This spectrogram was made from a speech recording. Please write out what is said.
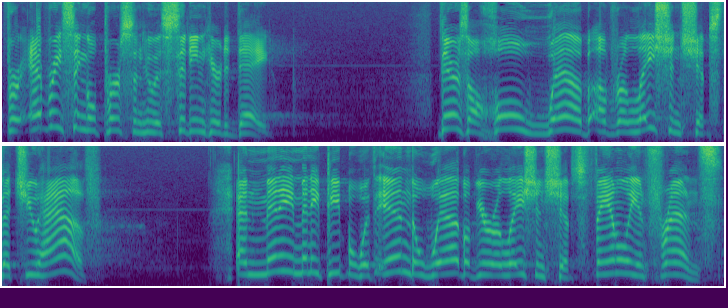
for every single person who is sitting here today, there's a whole web of relationships that you have. And many, many people within the web of your relationships, family and friends,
